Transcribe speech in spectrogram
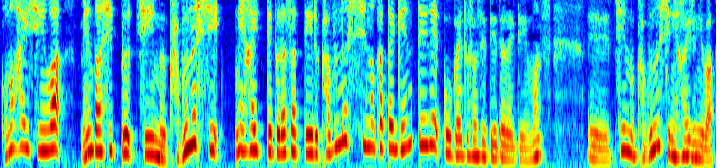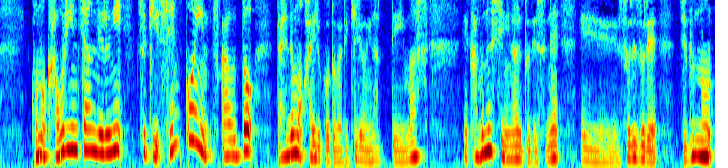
この配信はメンバーシップチーム株主に入ってくださっている株主の方限定で公開とさせていただいています。えー、チーム株主に入るには、このカオリンチャンネルに月1000コイン使うと誰でも入ることができるようになっています。株主になるとですね、えー、それぞれ自分の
